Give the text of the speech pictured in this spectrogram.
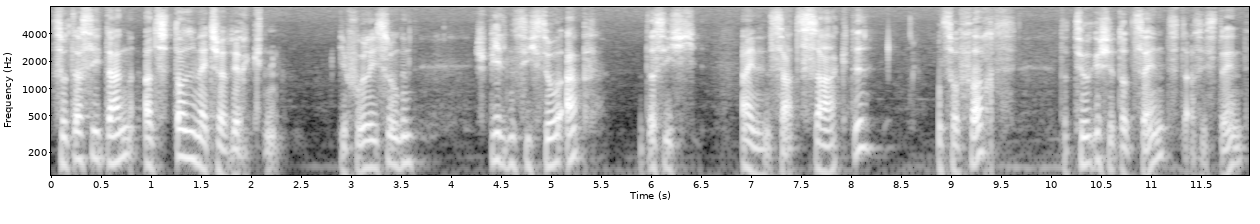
sodass sie dann als Dolmetscher wirkten. Die Vorlesungen spielten sich so ab, dass ich einen Satz sagte und sofort der türkische Dozent, der Assistent,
